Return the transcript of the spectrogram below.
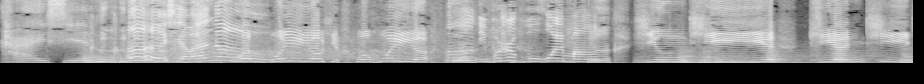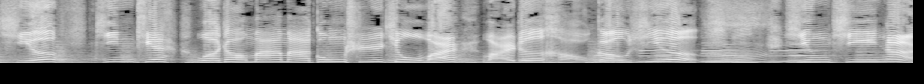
开心。嗯，写完我呢。我也要写，我会呀。嗯，你不是不会吗？嗯，星期一天气晴，今天我到妈妈公司去玩，玩的好高兴。嗯，星期二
